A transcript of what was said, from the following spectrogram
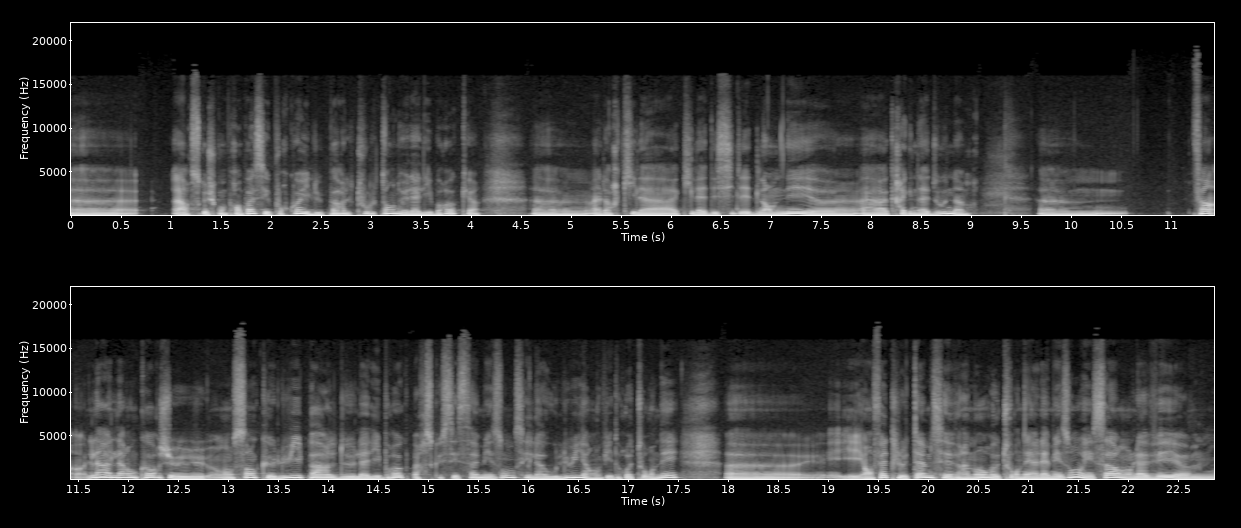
Euh, alors, ce que je comprends pas, c'est pourquoi il lui parle tout le temps de la Librock, euh, alors qu'il a, a décidé de l'emmener euh, à Craig Nadoun. Enfin, là, là encore, on sent que lui parle de la Librock parce que c'est sa maison, c'est là où lui a envie de retourner. Euh, et en fait, le thème, c'est vraiment retourner à la maison. Et ça, on l'avait, euh,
